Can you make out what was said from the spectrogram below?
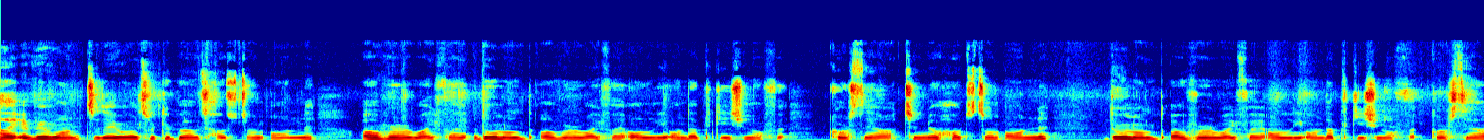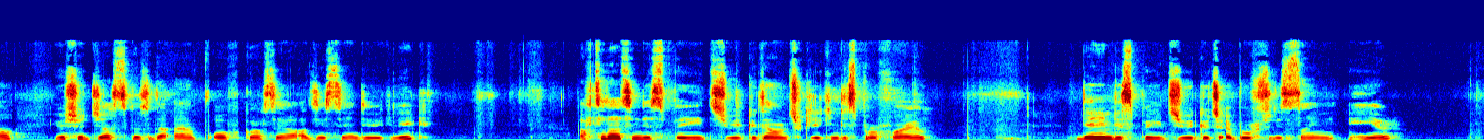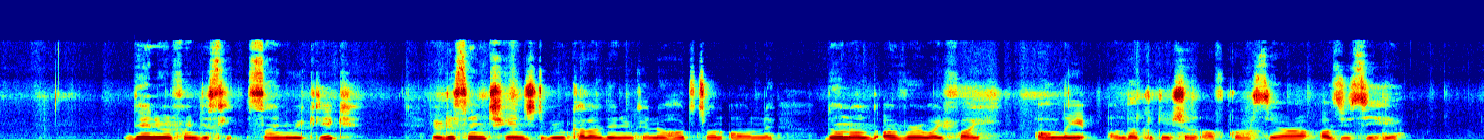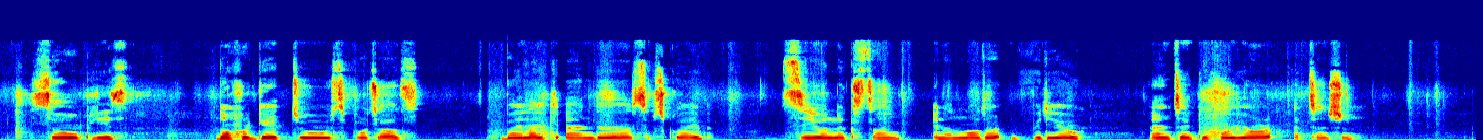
Hi everyone, today we'll talk about how to turn on over Wi-Fi download over Wi-Fi only on the application of Coursera. To know how to turn on download over Wi-Fi only on the application of Coursera, you should just go to the app of Coursera as you see and you click. After that in this page we go down to click in this profile. Then in this page we go to above to this sign here then you will find this sign we click if this sign changed the blue color then you can know how to turn on download over Wi-Fi only on the application of Coursera as you see here. So please don't forget to support us by like and uh, subscribe. See you next time in another video and thank you for your attention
